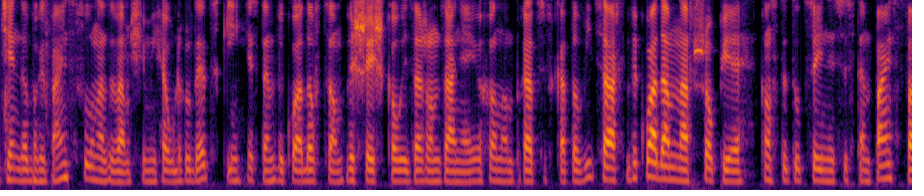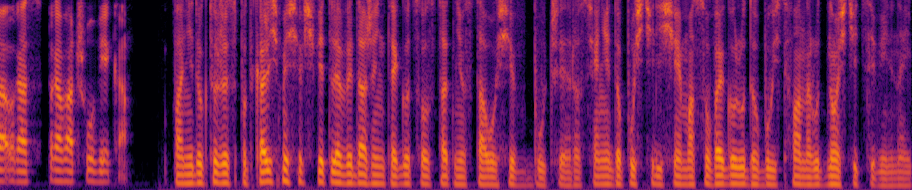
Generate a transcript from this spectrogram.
Dzień dobry Państwu, nazywam się Michał Grudecki, jestem wykładowcą Wyższej Szkoły Zarządzania i Ochroną Pracy w Katowicach. Wykładam na szopie Konstytucyjny System Państwa oraz Prawa Człowieka. Panie doktorze, spotkaliśmy się w świetle wydarzeń tego, co ostatnio stało się w Buczy. Rosjanie dopuścili się masowego ludobójstwa na ludności cywilnej.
